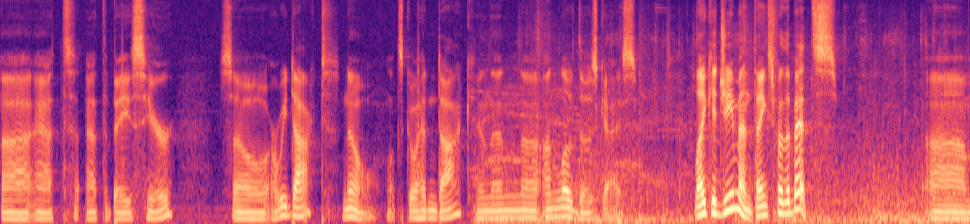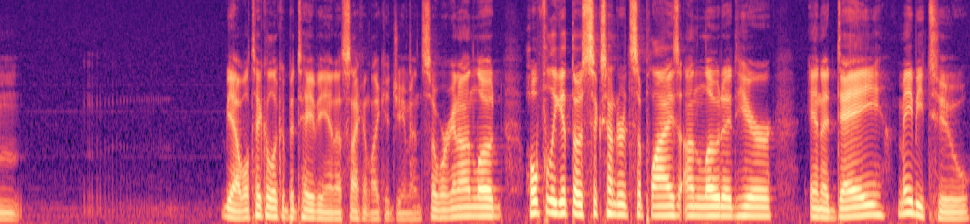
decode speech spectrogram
uh, at at the base here. So are we docked? No. Let's go ahead and dock and then uh, unload those guys. Like a G-Man, thanks for the bits. Um, yeah, we'll take a look at Batavia in a second, like a G-Man. So we're going to unload, hopefully get those 600 supplies unloaded here in a day, maybe two.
